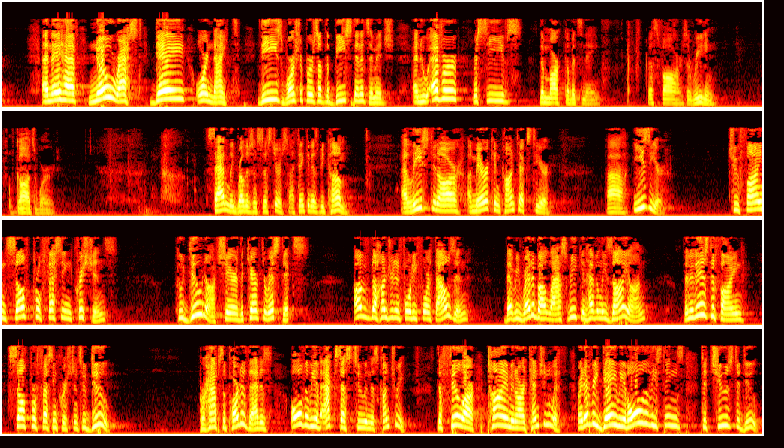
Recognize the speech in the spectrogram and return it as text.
and they have no rest day or night. These worshippers of the beast and its image, and whoever receives the mark of its name. Thus far is a reading of God's Word. Sadly, brothers and sisters, I think it has become, at least in our American context here, uh, easier to find self-professing Christians who do not share the characteristics of the 144,000 that we read about last week in Heavenly Zion than it is to find self-professing Christians who do. Perhaps a part of that is all that we have access to in this country to fill our time and our attention with. Right? Every day we have all of these things to choose to do.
